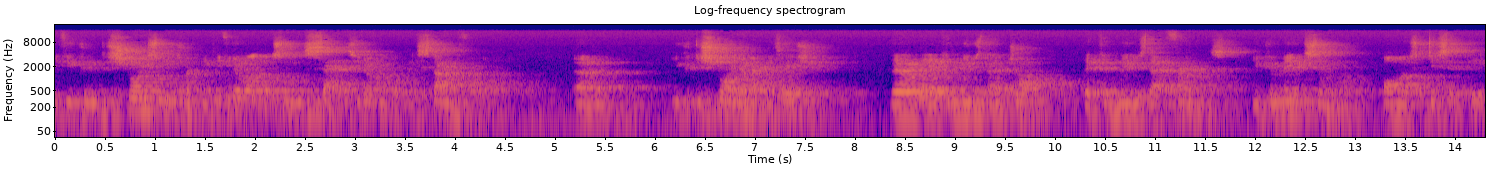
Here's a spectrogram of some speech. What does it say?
if you can destroy someone's reputation, if you don't like what someone says, you don't like what they stand for, um, you could destroy their reputation. They'll, they can lose their job. They can lose their friends. You can make someone almost disappear.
